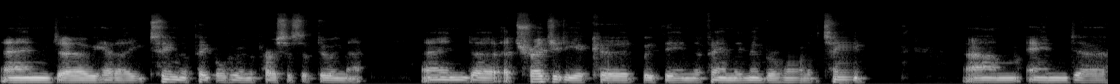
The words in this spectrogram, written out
and uh, we had a team of people who were in the process of doing that. And uh, a tragedy occurred within a family member of one of the team. Um, and uh,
